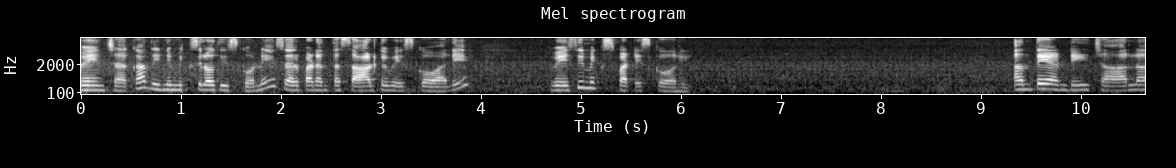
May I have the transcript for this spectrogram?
వేయించాక దీన్ని మిక్సీలో తీసుకొని సరిపడంత సాల్ట్ వేసుకోవాలి. వేసి మిక్స్ పట్టేసుకోవాలి. అంతే అండి. చాలా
